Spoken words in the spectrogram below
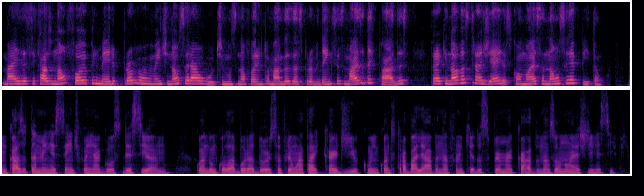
mas esse caso não foi o primeiro e provavelmente não será o último se não forem tomadas as providências mais adequadas para que novas tragédias como essa não se repitam. Um caso também recente foi em agosto desse ano, quando um colaborador sofreu um ataque cardíaco enquanto trabalhava na franquia do supermercado na zona oeste de Recife.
